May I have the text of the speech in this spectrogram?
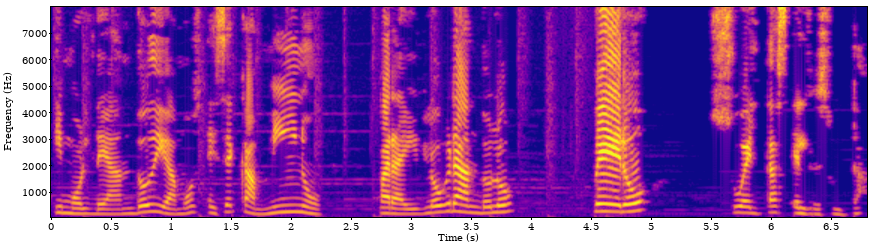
y moldeando, digamos, ese camino para ir lográndolo, pero sueltas el resultado.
